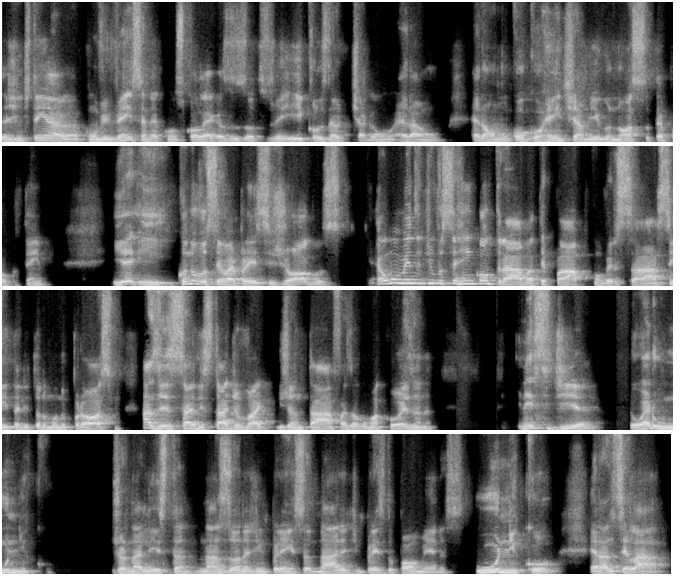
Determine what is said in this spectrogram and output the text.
a gente tem a convivência né, com os colegas dos outros veículos, né, o Tiagão era um, era um concorrente amigo nosso até pouco tempo. E, e quando você vai para esses jogos, é o momento de você reencontrar, bater papo, conversar, senta ali todo mundo próximo. Às vezes sai do estádio, vai jantar, faz alguma coisa, né? E nesse dia, eu era o único jornalista na zona de imprensa, na área de imprensa do Palmeiras. O único. Era, sei lá,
